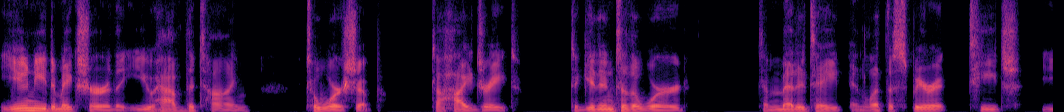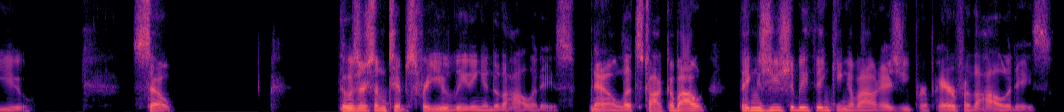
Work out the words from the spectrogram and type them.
You need to make sure that you have the time to worship, to hydrate, to get into the word, to meditate and let the Spirit teach you. So, those are some tips for you leading into the holidays. Now, let's talk about things you should be thinking about as you prepare for the holidays.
